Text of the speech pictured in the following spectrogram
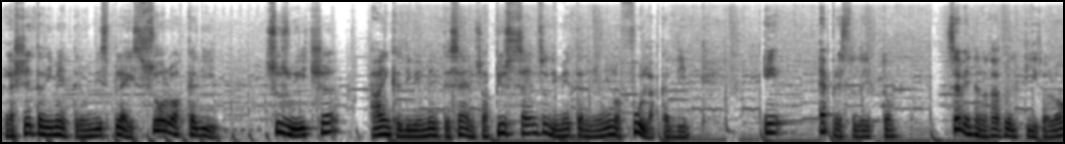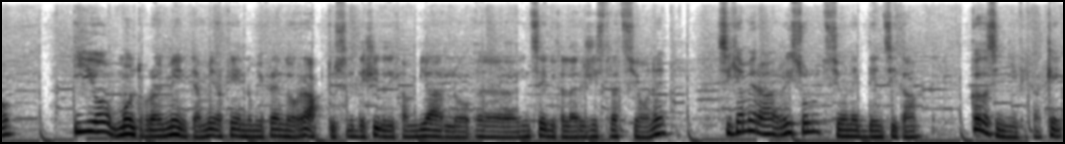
la scelta di mettere un display solo HD su Switch ha incredibilmente senso, ha più senso di metterne uno full HD. E è presto detto. Se avete notato il titolo, io molto probabilmente, a meno che non mi prenda un Raptus e decida di cambiarlo eh, in seguito alla registrazione, si chiamerà risoluzione e densità. Cosa significa? Che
